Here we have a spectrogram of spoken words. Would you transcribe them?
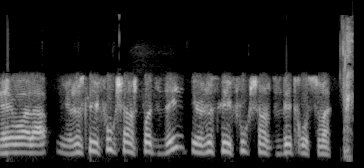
Et voilà. Il y a juste les fous qui changent pas d'idée, il y a juste les fous qui changent d'idée trop souvent.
